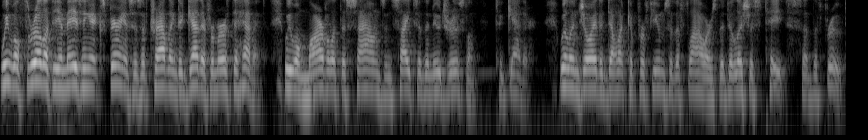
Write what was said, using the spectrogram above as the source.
We will thrill at the amazing experiences of traveling together from earth to heaven. We will marvel at the sounds and sights of the New Jerusalem together. We'll enjoy the delicate perfumes of the flowers, the delicious tastes of the fruit,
